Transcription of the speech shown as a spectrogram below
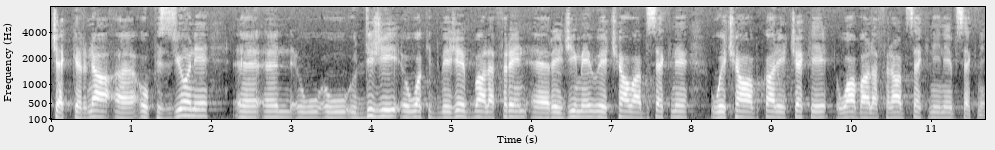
چکرنا اپوزیونه و دژی وەک دبێژێ بالەفرێن ڕێجیمێ وێ چاوە بسەکنێ وێ چاوە بکاری چەکێ وا بالەفرا بسەکنینێ بسەکنێ.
